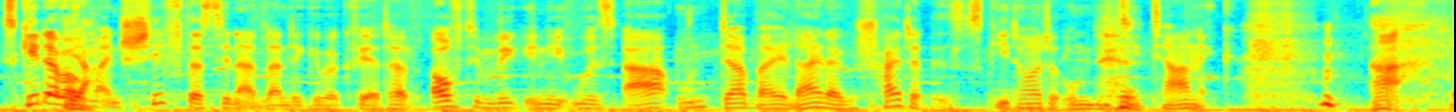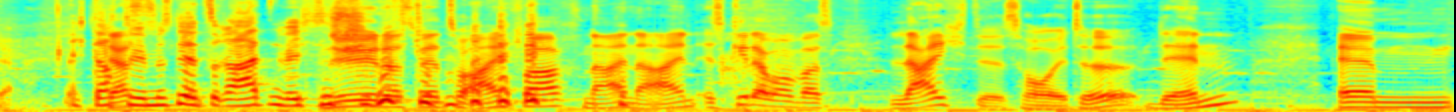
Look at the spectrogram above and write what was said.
Es geht aber Ja. um ein Schiff, das den Atlantik überquert hat, auf dem Weg in die USA und dabei leider gescheitert ist. Es geht heute um die Titanic. Ah, ja. Ich dachte, Das- wir müssen jetzt raten, welches Nö, Schiff das wäre zu einfach. Nein, nein. Es geht aber um was Leichtes heute, denn ähm,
